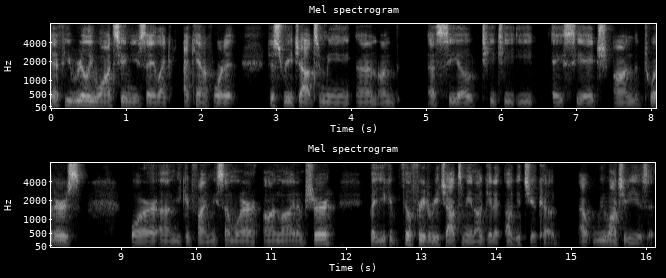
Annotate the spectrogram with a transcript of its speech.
if you really want to and you say like i can't afford it just reach out to me um, i'm s-c-o-t-t-e-a-c-h on the twitters or um, you can find me somewhere online i'm sure. But you can feel free to reach out to me and i'll get it i'll get you a code. I, we want you to use it.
